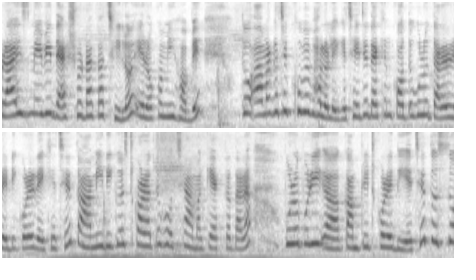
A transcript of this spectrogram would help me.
প্রাইস মেবি দেড়শো টাকা ছিল, এরকমই হবে। তো আমার কাছে খুবই ভালো লেগেছে। এই যে দেখেন কতগুলো তারা রেডি করে রেখেছে। তো আমি রিকোয়েস্ট করাতে হচ্ছে আমাকে একটা তারা পুরোপুরি কমপ্লিট করে দিয়েছে। তো সো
